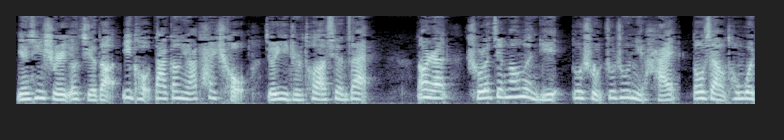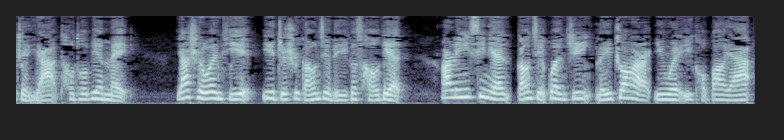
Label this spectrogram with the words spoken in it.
年轻时又觉得一口大钢牙太丑，就一直拖到现在。当然，除了健康问题，多数猪猪女孩都想通过整牙偷偷变美。牙齿问题一直是港姐的一个槽点。二零一七年，港姐冠军雷庄儿因为一口龅牙，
